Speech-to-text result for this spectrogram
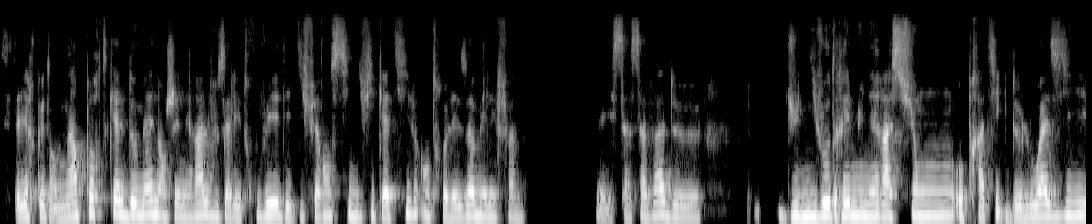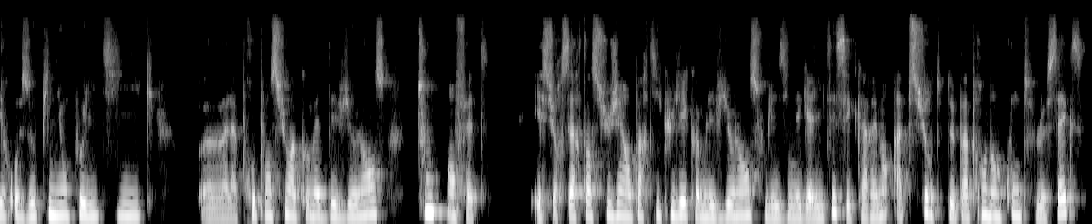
C'est-à-dire que dans n'importe quel domaine, en général, vous allez trouver des différences significatives entre les hommes et les femmes. Et ça, ça va de, du niveau de rémunération aux pratiques de loisirs, aux opinions politiques, euh, à la propension à commettre des violences, tout en fait. Et sur certains sujets en particulier, comme les violences ou les inégalités, c'est carrément absurde de ne pas prendre en compte le sexe,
